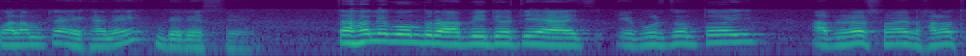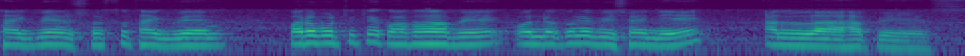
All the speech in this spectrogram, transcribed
কলামটা এখানে বেড়েছে। তাহলে বন্ধুরা, ভিডিওটি আজ এ পর্যন্তই। আপনারা সবাই ভালো থাকবেন, সুস্থ থাকবেন। পরবর্তীতে কথা হবে অন্য কোনো বিষয় নিয়ে। আল্লাহ হাফেজ।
